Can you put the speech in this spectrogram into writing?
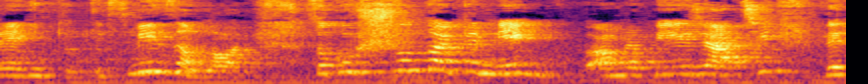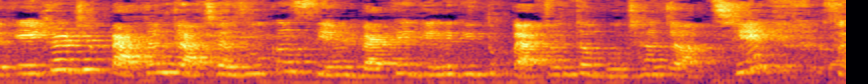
thank you it's means a lot so খুব সুন্দর একটা নেক আমরা পেয়ে যাচ্ছি। দেন এটার যে প্যাটার্নটা আছে অ্যাজ ইউ ক্যান সি আমি ব্যাকে গেলে কিন্তু প্যাটার্নটা বোঝা যাচ্ছে। সো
